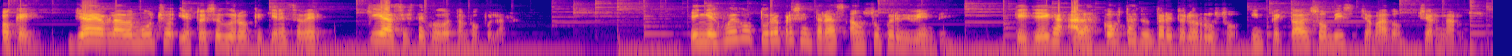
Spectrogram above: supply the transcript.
Ok, ya he hablado mucho y estoy seguro que quieren saber qué hace este juego tan popular. En el juego tú representarás a un superviviente que llega a las costas de un territorio ruso infectado de zombies llamado Chernarus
